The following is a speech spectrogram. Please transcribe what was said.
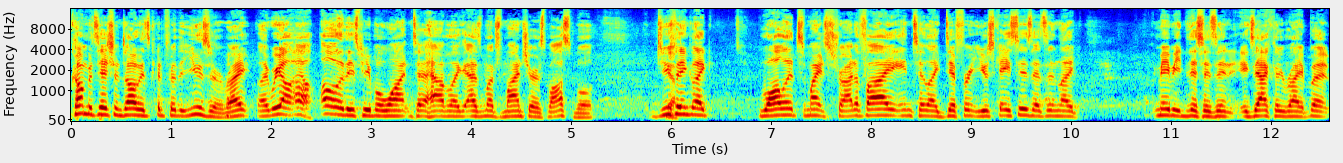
competition's always good for the user, right? Like we all, all of these people want to have like as much mind share as possible. Do you yeah. think like wallets might stratify into like different use cases, as in like maybe this isn't exactly right, but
